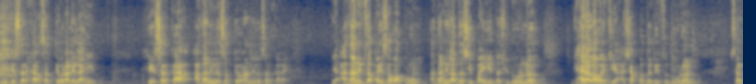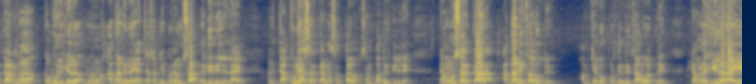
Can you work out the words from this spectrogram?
हे जे सरकार सत्तेवर आलेलं आहे हे सरकार अदानीनं सत्तेवर आणलेलं सरकार आहे. म्हणजे अदानीचा पैसा वापरून अदानीला जशी पाहिजे तशी धोरणं घ्यायला लावायची अशा पद्धतीचं धोरण सरकारनं कबूल केलं म्हणून अदानीनं याच्यासाठी भरमसाठ निधी दिलेला आहे आणि त्यातून ह्या सरकारनं सत्ता संपादन केलेलं आहे. त्यामुळं सरकार अदानी चालवतोय आमचे लोकप्रतिनिधी चालवत नाहीत. त्यामुळे ही लढाई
